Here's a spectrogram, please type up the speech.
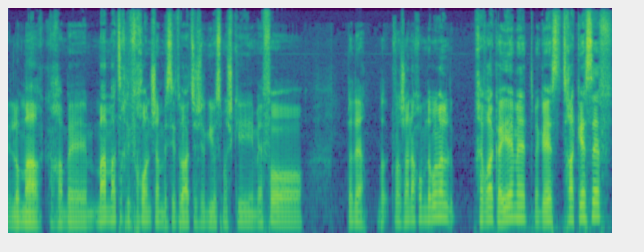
לומר, ככה, ב, מה, מה צריך לבחון שם בסיטואציה של גיוס משקיעים, איפה, אתה יודע, כבר שאנחנו מדברים על חברה קיימת, מגייס, צריכה כסף,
